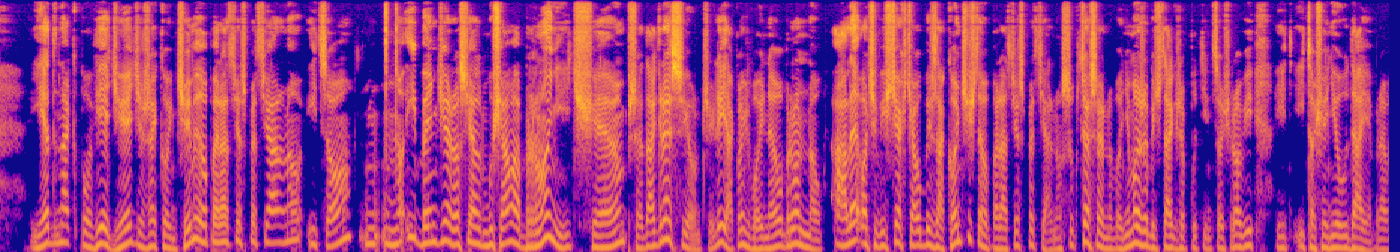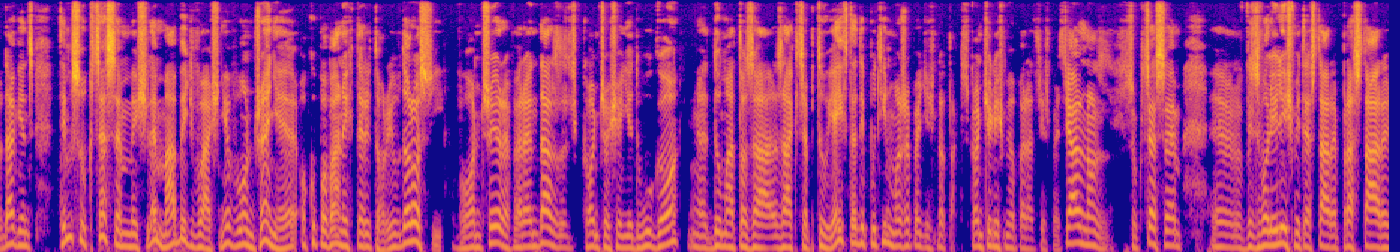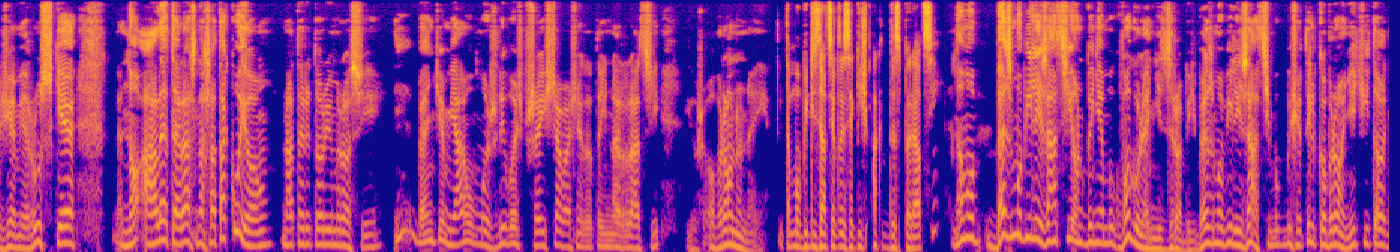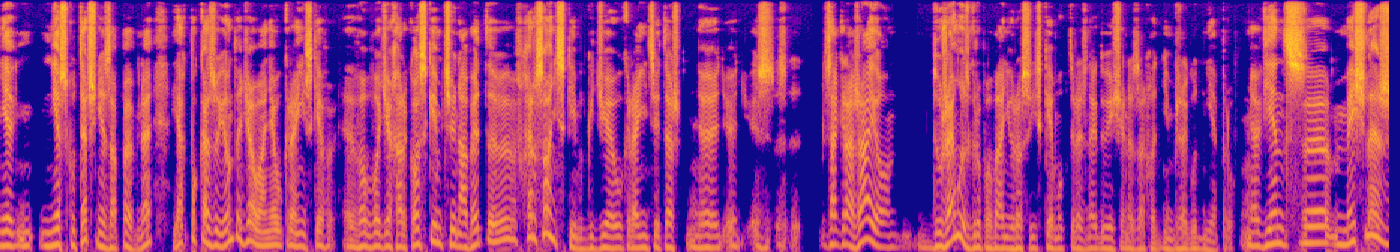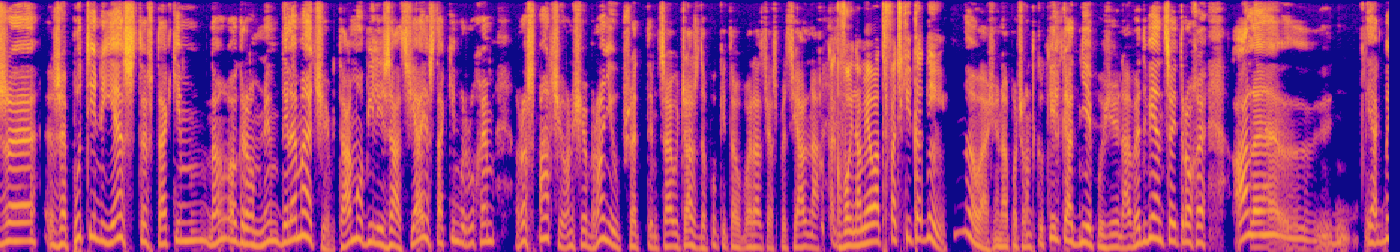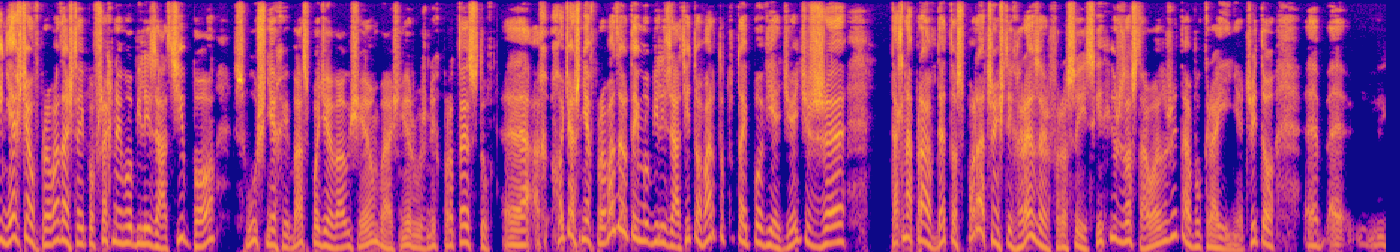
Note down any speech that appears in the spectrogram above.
jednak powiedzieć, że kończymy operację specjalną i co? No i będzie Rosja musiała bronić się przed agresją, czyli jakąś wojnę obronną. Ale oczywiście chciałby zakończyć tę operację specjalną sukcesem, no bo nie może być tak, że Putin coś robi i, i to się nie udaje, prawda? Więc tym sukcesem, myślę, ma być właśnie włączenie okupowanych terytoriów do Rosji. Włączy referenda, kończą się niedługo, Duma to za, zaakceptuje i wtedy Putin Putin może powiedzieć, no tak, skończyliśmy operację specjalną z sukcesem, e, wyzwoliliśmy te stare, prastare ziemie ruskie, no ale teraz nas atakują na terytorium Rosji i będzie miał możliwość przejścia właśnie do tej narracji już obronnej. I ta mobilizacja to jest jakiś akt desperacji? No, bez mobilizacji on by nie mógł w ogóle nic zrobić. Bez mobilizacji mógłby się tylko bronić i to nie, nieskutecznie zapewne, jak pokazują te działania ukraińskie w, w obwodzie charkowskim, czy nawet w hersońskim, gdzie Ukraińcy też e, z, zagrażają dużemu zgrupowaniu rosyjskiemu, które znajduje się na zachodnim brzegu Dniepru. Więc e, myślę, że, że Putin jest w takim no, ogromnym dylemacie. Ta mobilizacja jest takim ruchem rozpaczy. On się bronił przed tym cały czas, dopóki ta operacja specjalna. No tak, wojna miała trwać kilka dni. No właśnie, na początku kilka dni, później nawet więcej trochę, ale e, jakby nie chciał wprowadzać tej powszechnej mobilizacji, bo słusznie chyba spodziewał się właśnie różnych protestów. E, chociaż nie wprowadzał tej mobilizacji, to warto tutaj powiedzieć, że tak naprawdę to spora część tych rezerw rosyjskich już została zużyta w Ukrainie. Czy to e, e,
